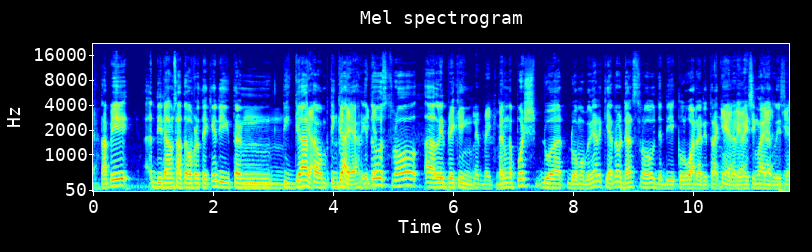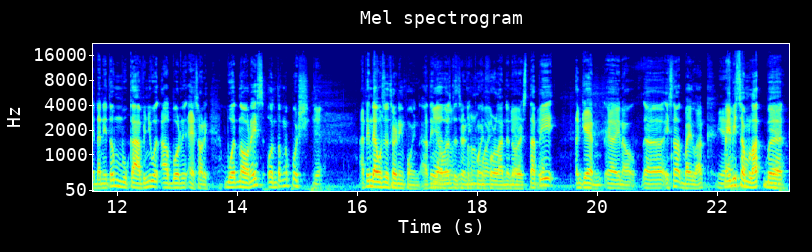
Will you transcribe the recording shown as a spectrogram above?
iya. Tapi di dalam satu overtake-nya di turn Hmm, tiga tiga. atau tiga, Tiga, ya, tiga. itu Stroll uh, late braking, Late braking, dan ya. nge-push dua dua mobilnya Ricciardo dan Stroll jadi keluar dari tracknya Iya, dari iya, racing line iya, at least iya. ya. Dan itu membuka avenue buat Albon eh sorry buat Norris untuk nge-push. Ya. I think that was the turning point. I think Yeah, that was the turning point, for Lando Yeah, Norris. Tapi again, uh, you know, uh, it's not by luck. Yeah. Maybe some luck, but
